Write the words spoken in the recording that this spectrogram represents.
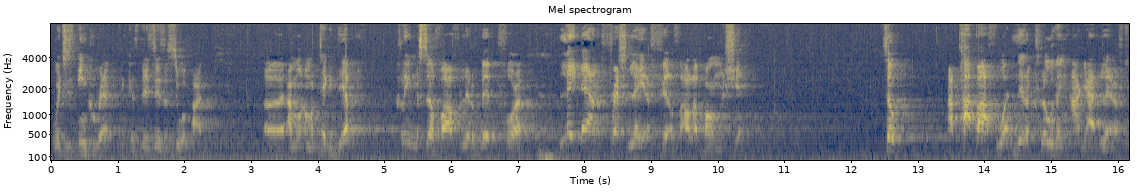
which is incorrect because this is a sewer pipe. Uh, I'm, gonna, I'm gonna take a dip, clean myself off a little bit before I lay down a fresh layer of filth all up on my shit. So I pop off what little clothing I got left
